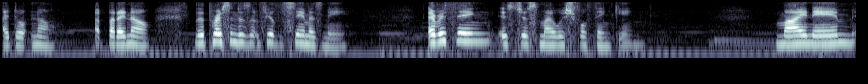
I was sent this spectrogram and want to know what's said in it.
I don't know, uh, but I know the person doesn't feel the same as me. Everything is just my wishful thinking. My name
